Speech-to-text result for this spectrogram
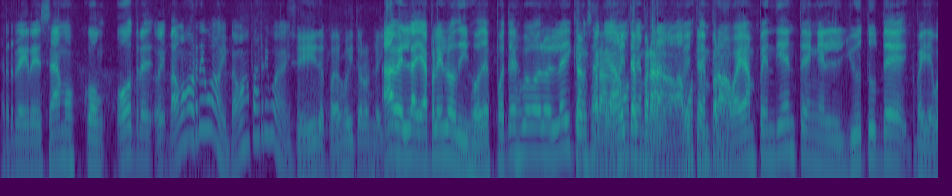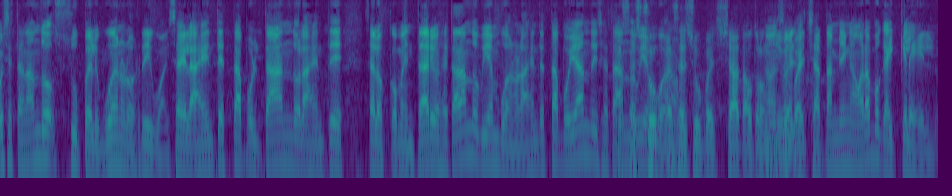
regresamos con otra. Oye, ¿Vamos a Rewind? ¿Vamos para Rewind? Sí, después del jueguito de los Lakers. Ah, verdad, ya Play lo dijo. Después del juego de los Lakers, o sea que vamos temprano, vamos temprano. temprano. Vayan pendientes en el YouTube de By the way, se están dando súper buenos los rewinds. O sea, la gente está aportando, la gente, o sea, los comentarios se está dando bien bueno. La gente está apoyando y se está dando ese, bien bueno. ese super chat a otro No, el nivel. superchat también ahora porque hay que leerlo.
